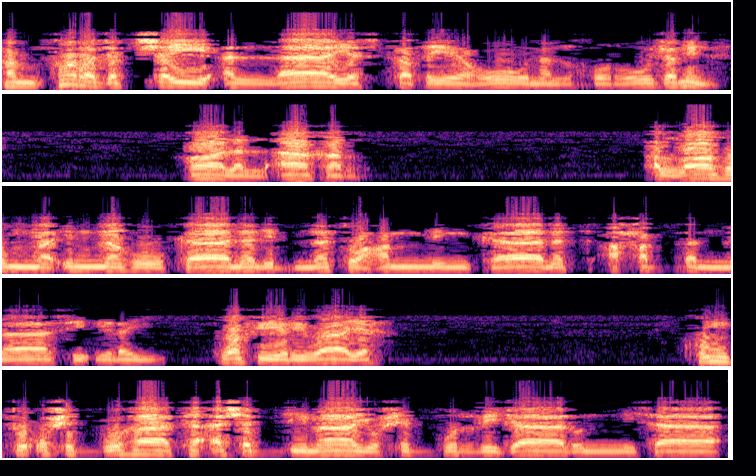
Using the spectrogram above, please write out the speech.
فانفرجت شيئا لا يستطيعون الخروج منه. قال الآخر اللهم إنه كان لابنة عم كانت أحب الناس إلي. وفي رواية كنت أحبها كأشد ما يحب الرجال النساء.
